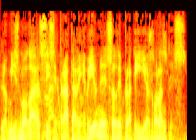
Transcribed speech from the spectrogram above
Lo mismo da si se trata de aviones o de platillos volantes.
